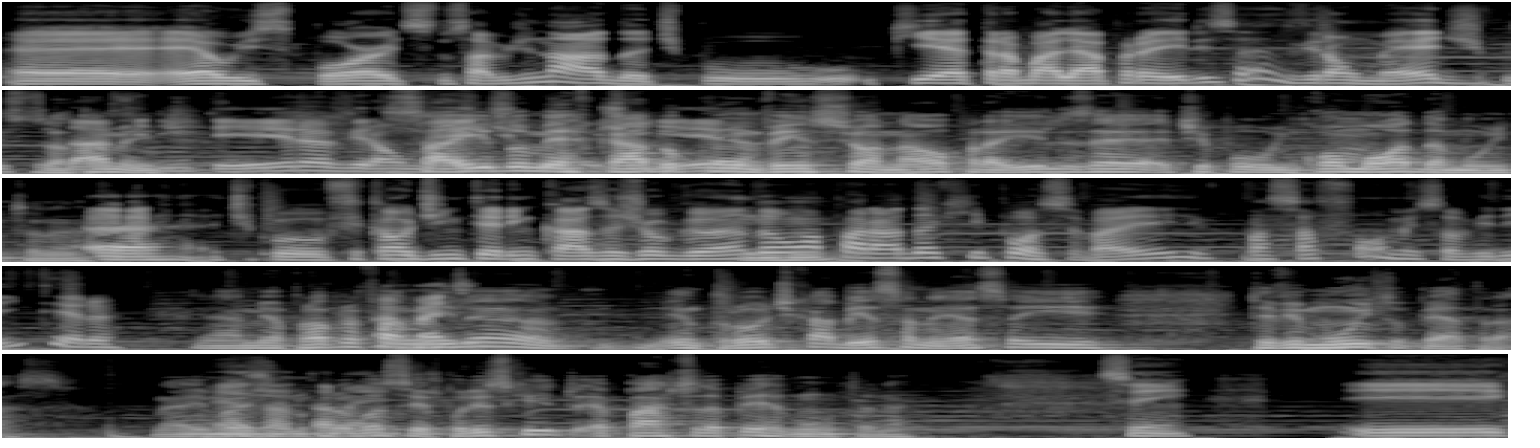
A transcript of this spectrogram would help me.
é, é o esportes, não sabe de nada. Tipo, o que é trabalhar para eles é virar um médico, estudar Exatamente. a vida inteira, virar um Sair médico. Sair do mercado um convencional para eles é, tipo, incomoda muito, né? É, tipo, ficar o dia inteiro em casa jogando uhum. é uma uhum. parada que, pô, você vai passar fome sua vida inteira. É, a minha própria família mas... entrou de cabeça nessa e teve muito pé atrás. Né? Imagino para você. Por isso que é parte da pergunta, né? Sim. E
